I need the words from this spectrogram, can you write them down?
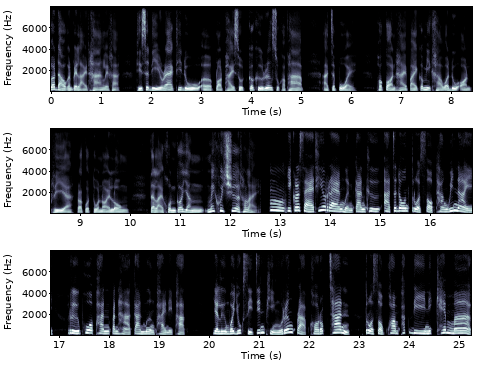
ก็เดากันไปหลายทางเลยค่ะ ทฤษฎีแรกที่ดูเอ่อปลอดภัยสุดก็คือเรื่องสุขภาพ อาจจะป่วย เพราะก่อนหายไปก็มีข่าวว่าดูอ่อนเพลีย ปรากฏตัวน้อยลง แต่หลายคนก็ยังไม่ค่อยเชื่อเท่าไหร่ อืม อีกกระแสที่แรงเหมือนกันคืออาจจะโดนตรวจสอบทางวินัย หรือพัวพันปัญหาการเมืองภายในพัก อย่าลืมว่ายุคสีจิ้นผิงเรื่องปราบคอร์รัปชันตรวจสอบความพักดีนี่เข้มมาก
